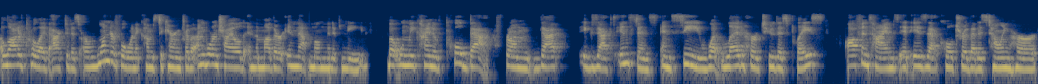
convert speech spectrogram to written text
a lot of pro life activists are wonderful when it comes to caring for the unborn child and the mother in that moment of need. But when we kind of pull back from that exact instance and see what led her to this place, oftentimes it is that culture that is telling her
